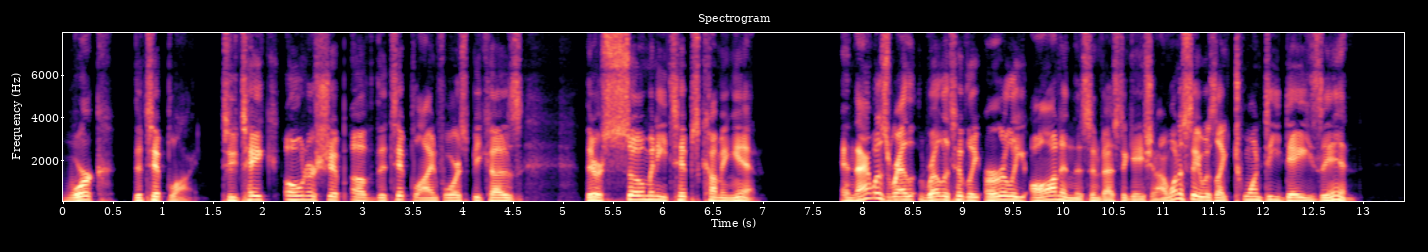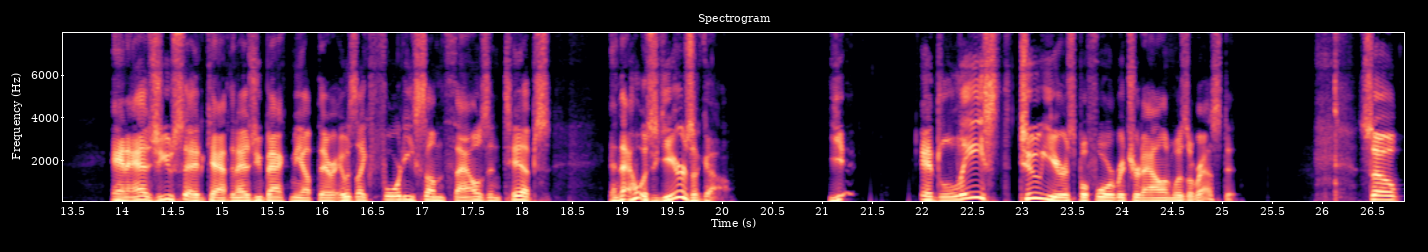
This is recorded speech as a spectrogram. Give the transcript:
work the tip line, to take ownership of the tip line for us because there's so many tips coming in. And that was rel- relatively early on in this investigation. I want to say it was like 20 days in. And as you said, Captain, as you backed me up there, it was like 40 some thousand tips. And that was years ago. Ye- at least two years before Richard Allen was arrested. So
